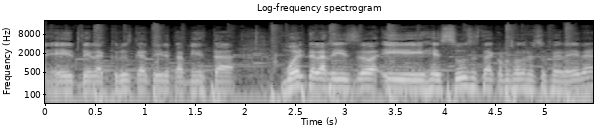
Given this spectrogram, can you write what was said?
Eh, De la Cruz Catire también está muerta la risa. Y Jesús está con nosotros, Jesús Ferreira.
